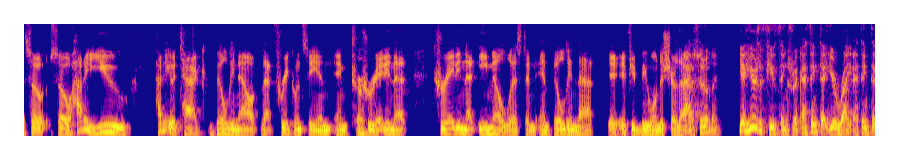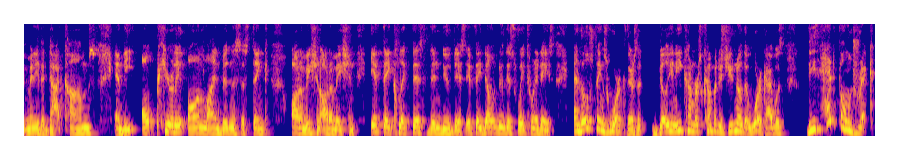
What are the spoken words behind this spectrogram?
So so how do you how do you attack building out that frequency and, and sure. creating that creating that email list and, and building that if you'd be willing to share that absolutely Yeah, here's a few things, Rick. I think that you're right. I think that many of the dot coms and the purely online businesses think automation, automation. If they click this, then do this. If they don't do this, wait 20 days. And those things work. There's a billion e-commerce companies you know that work. I was these headphones, Rick,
